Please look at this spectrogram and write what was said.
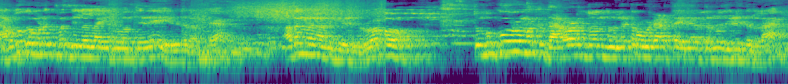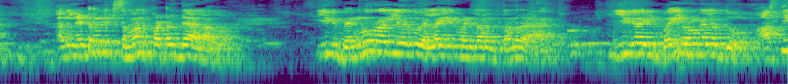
ಯಾರಿಗೂ ಗಮನಕ್ಕೆ ಬಂದಿಲ್ಲಲ್ಲ ಇದು ಅಂತೇಳಿ ಹೇಳಿದ್ರಂತೆ. ಅದನ್ನು ನನಗೆ ಹೇಳಿದರು. ತುಮಕೂರು ಮತ್ತು ಧಾರವಾಡದ ಒಂದು ಲೆಟರ್ ಓಡಾಡ್ತಾ ಇದೆ ಅಂತ ಅನ್ನೋದು ಹೇಳಿದ್ರಲ್ಲ, ಅದು ಲೆಟರ್ ಇದಕ್ಕೆ ಸಂಬಂಧಪಟ್ಟದ್ದೇ ಅಲ್ಲ ಅದು. ಈಗ ಬೆಂಗಳೂರಲ್ಲಿ ಅದು ಎಲ್ಲ ಏನು ಮಾಡಿದ್ದಾರೆ ಅಂತಂದ್ರೆ, ಈಗ ಈ ಬೈಲ್ ಹೊಂಗಲದ್ದು ಆಸ್ತಿ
